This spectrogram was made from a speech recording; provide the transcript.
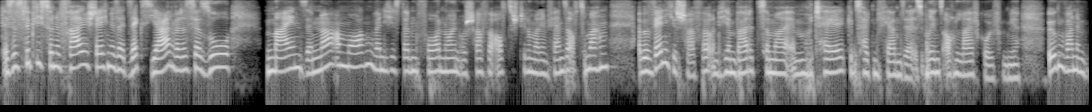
Das ist wirklich so eine Frage, die stelle ich mir seit sechs Jahren, weil das ist ja so mein Sender am Morgen, wenn ich es dann vor neun Uhr schaffe, aufzustehen und mal den Fernseher aufzumachen. Aber wenn ich es schaffe und hier im Badezimmer im Hotel gibt's halt einen Fernseher, ist übrigens auch ein Live-Goal von mir. Irgendwann im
